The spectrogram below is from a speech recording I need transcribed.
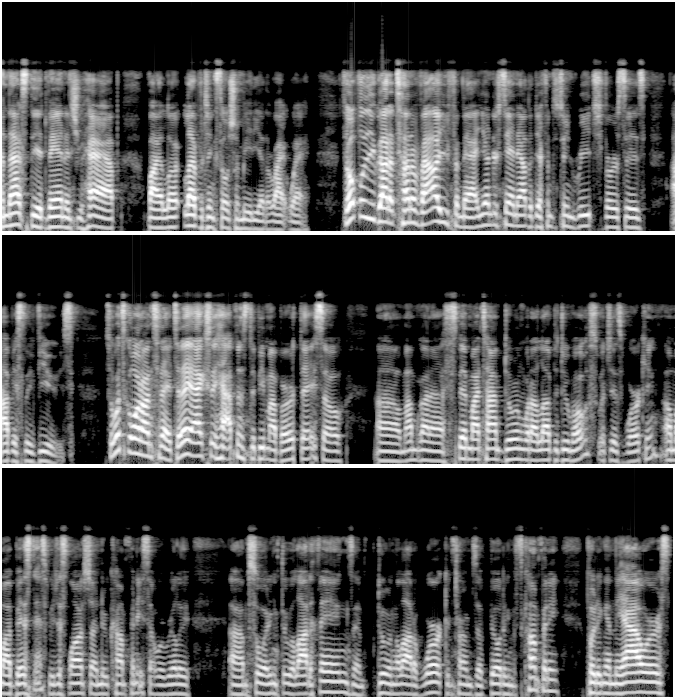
And that's the advantage you have by le- leveraging social media the right way. So hopefully you got a ton of value from that. You understand now the difference between reach versus obviously views. So what's going on today? Today actually happens to be my birthday, so um, I'm gonna spend my time doing what I love to do most, which is working on my business. We just launched our new company, so we're really um, sorting through a lot of things and doing a lot of work in terms of building this company, putting in the hours,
